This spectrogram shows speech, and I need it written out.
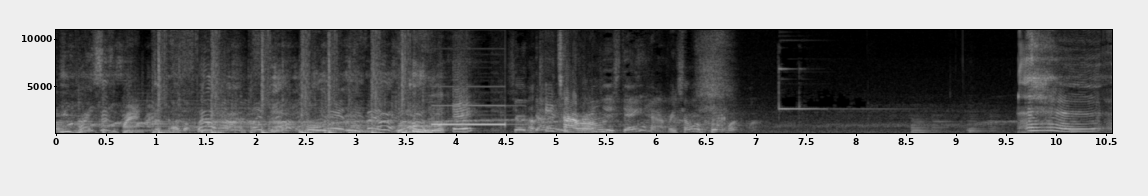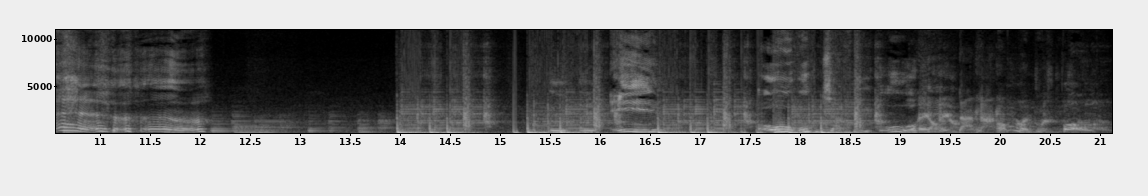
You racist Ooh, okay. so Okay, Diamond, Tyrone. craziest thing happened. Someone put my. E. Oh, ooh, Jeffy. Ooh, Hey, okay. I'm Danny. I'm ready as fuck.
